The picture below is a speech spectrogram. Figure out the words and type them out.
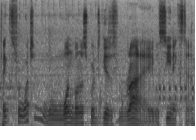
thanks for watching. One bonus word gives Rye. We'll see you next time.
